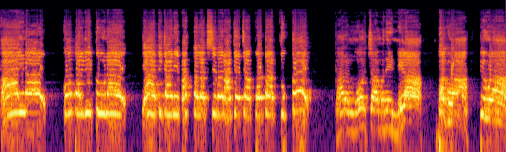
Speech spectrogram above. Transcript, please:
काय नाही. कोपरगी टू नाही. या ठिकाणी भक्त लक्ष्मण हाकेच्या पोटात चुकतोय कारण मोर्चामध्ये निळा भगवा पिवळा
